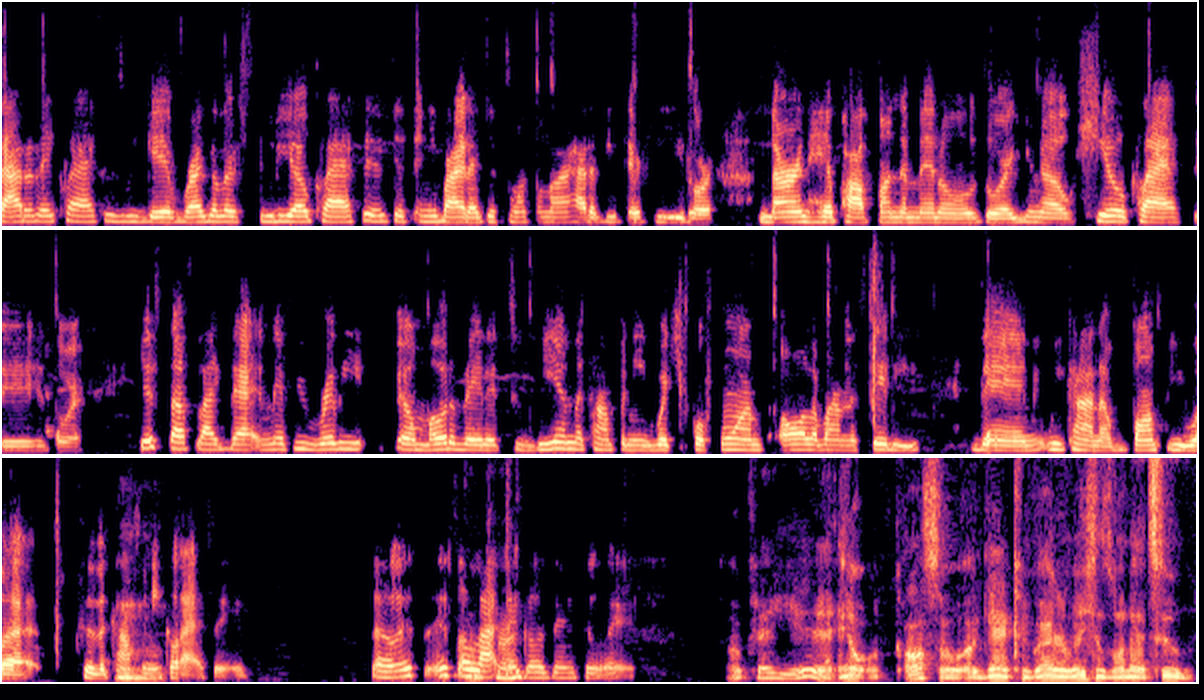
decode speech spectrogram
Saturday classes, we give regular studio classes. Just anybody that just wants to learn how to beat their feet or learn hip hop fundamentals or you know heel classes or just stuff like that. And if you really feel motivated to be in the company, which performs all around the city, then we kind of bump you up to the mm-hmm. company classes. So it's it's a lot that goes into it. Okay, yeah, and also again, congratulations on that too.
